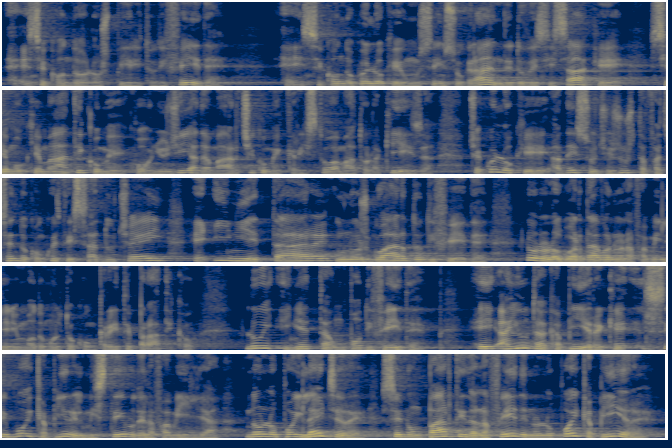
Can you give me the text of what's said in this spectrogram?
eh, secondo lo spirito di fede e secondo quello che è un senso grande, dove si sa che siamo chiamati come coniugi ad amarci come Cristo ha amato la Chiesa. Cioè quello che adesso Gesù sta facendo con questi sadducei è iniettare uno sguardo di fede. Loro lo guardavano la famiglia in un modo molto concreto e pratico. Lui inietta un po' di fede e aiuta a capire che se vuoi capire il mistero della famiglia non lo puoi leggere, se non parti dalla fede non lo puoi capire.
